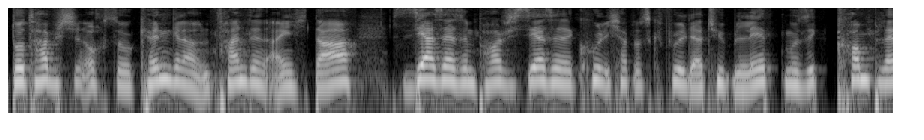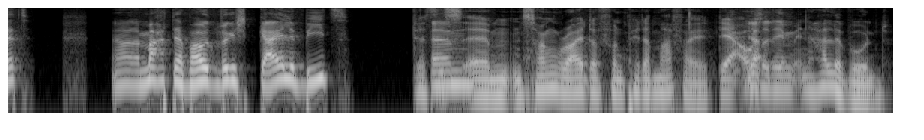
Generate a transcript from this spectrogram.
dort habe ich den auch so kennengelernt und fand den eigentlich da sehr, sehr sympathisch, sehr, sehr cool. Ich habe das Gefühl, der Typ lebt Musik komplett. Ja, der macht, der baut wirklich geile Beats. Das ist ähm, ähm, ein Songwriter von Peter Maffay, der außerdem in Halle wohnt.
